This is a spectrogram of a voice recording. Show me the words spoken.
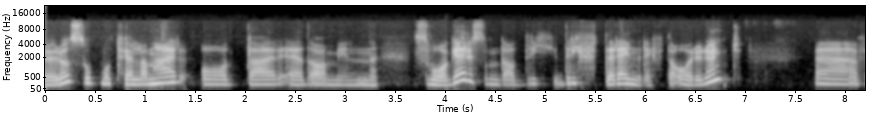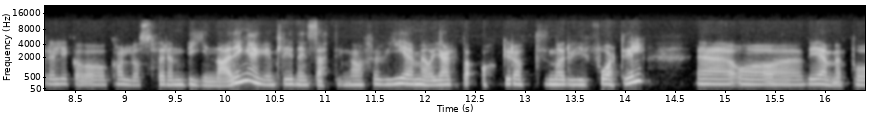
Røros, opp mot fjellene her. Og der er da min svoger, som da drifter reindrifta året rundt. Eh, For jeg liker å kalle oss for en binæring, egentlig, i den settinga. For vi er med å hjelpe akkurat når vi får til. Eh, Og vi er med på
